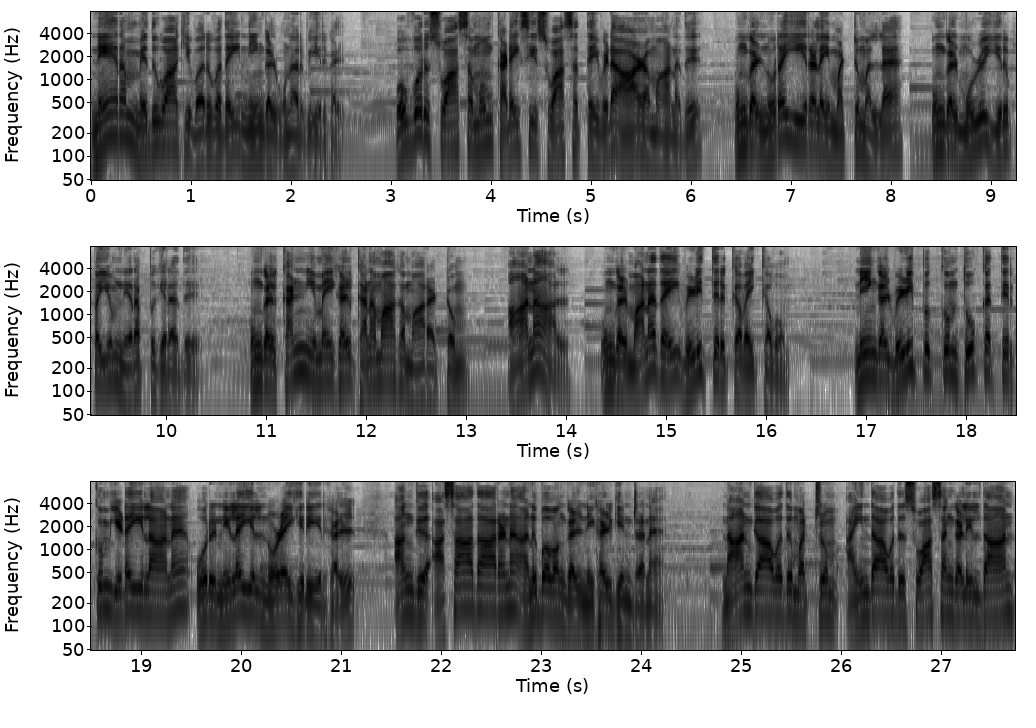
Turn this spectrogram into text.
நேரம் மெதுவாகி வருவதை நீங்கள் உணர்வீர்கள். ஒவ்வொரு சுவாசமும் கடைசி சுவாசத்தை விட ஆழமானது உங்கள் நுரையீரலை மட்டுமல்ல உங்கள் முழு இருப்பையும் நிரப்புகிறது. உங்கள் கண் இமைகள் கனமாக மாறட்டும் ஆனால் உங்கள் மனதை விழித்திருக்க வைக்கவும். நீங்கள் விழிப்புக்கும் தூக்கத்திற்கும் இடையிலான ஒரு நிலையில் நுழைகிறீர்கள் அங்கு அசாதாரண அனுபவங்கள் நிகழ்கின்றன. நான்காவது மற்றும் ஐந்தாவது சுவாசங்களில்தான்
